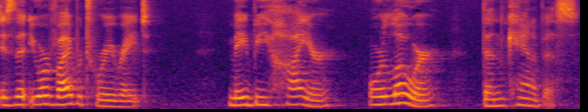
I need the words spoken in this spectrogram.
is that your vibratory rate may be higher or lower than cannabis.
